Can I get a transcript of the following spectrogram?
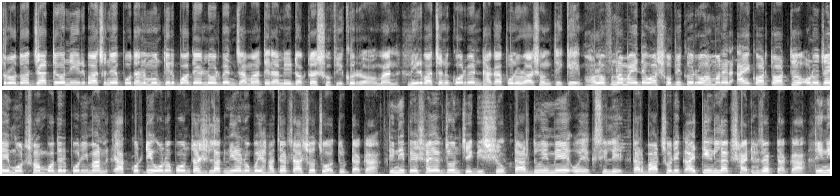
ত্রয়োদশ জাতীয় নির্বাচনে প্রধানমন্ত্রীর পদে লড়বেন জামাতের আমির ডক্টর শফিকুর রহমান। নির্বাচন করবেন ঢাকা পনেরো আসন থেকে। হলফনামায় দেওয়া শফিকুর রহমানের আয়কর তথ্য অনুযায়ী মোট সম্পদের পরিমাণ এক কোটি উনপঞ্চাশ লাখ নিরানব্বই হাজার চারশো চুয়াত্তর টাকা। তিনি পেশায় একজন চিকিৎসক, তার দুই মেয়ে ও এক ছেলে। তার বাৎসরিক আয় তিন লাখ ষাট হাজার টাকা। তিনি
